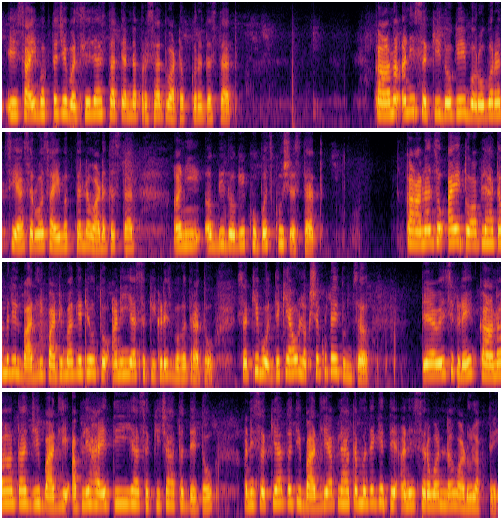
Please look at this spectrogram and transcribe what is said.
हे साई भक्त जे बसलेले असतात त्यांना प्रसाद वाटप करत असतात. काना आणि सखी दोघेही बरोबरच या सर्व साई भक्तांना वाढत असतात आणि अगदी दोघे खूपच खुश असतात. काना जो आहे तो आपल्या हातामधील बादली पाठीमागे ठेवतो आणि या सखीकडेच बघत राहतो. सखी बोलते की अहो लक्ष कुठे आहे तुमचं? त्यावेळेस इकडे काना आता जी बादली आपली आहे ती ह्या सखीच्या हातात देतो आणि सखी आता ती बादली आपल्या हातामध्ये घेते आणि सर्वांना वाढू लागते.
